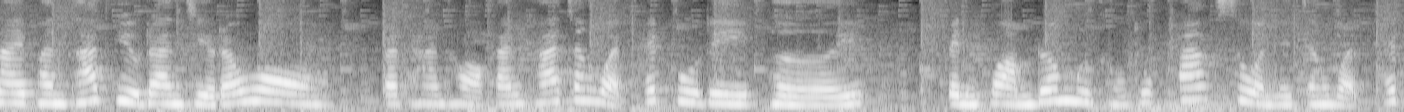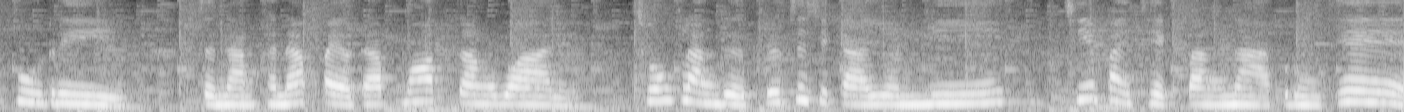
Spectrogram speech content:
นายพันทัศน์ผิวรันจิระวงศ์ประธานหอการค้าจังหวัดเพชรบุรีเผย เป็นความร่วมมือของทุกภาคส่วนในจังหวัดเพชรบุรี จะนำคณะไปรับมอบรางวัล ช่วงกลางเดือนพฤศจิกายนนี้ ที่ไบเทคบางนากรุงเทพ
